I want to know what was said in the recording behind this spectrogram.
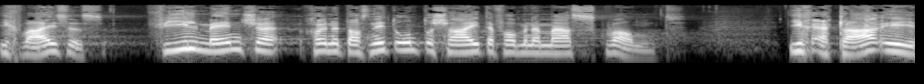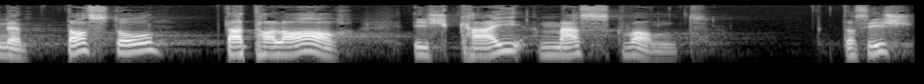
Ich weiß es. Viele Menschen können das nicht unterscheiden von einem Messgewand. Ich erkläre Ihnen, das hier, der Talar, ist kein Messgewand. Das ist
